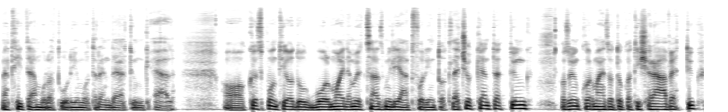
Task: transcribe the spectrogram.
mert hitelmoratóriumot rendeltünk el. A központi adókból majdnem 500 milliárd forintot lecsökkentettünk, az önkormányzatokat is rávettük,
